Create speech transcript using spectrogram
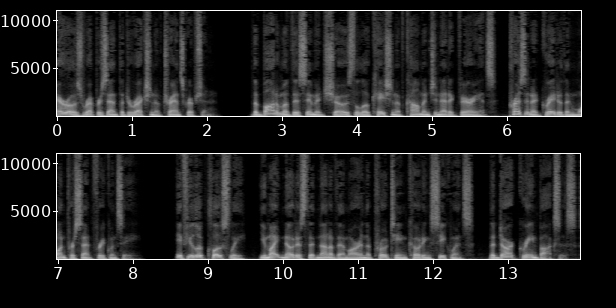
Arrows represent the direction of transcription. The bottom of this image shows the location of common genetic variants, present at greater than 1% frequency. If you look closely, you might notice that none of them are in the protein coding sequence, the dark green boxes.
